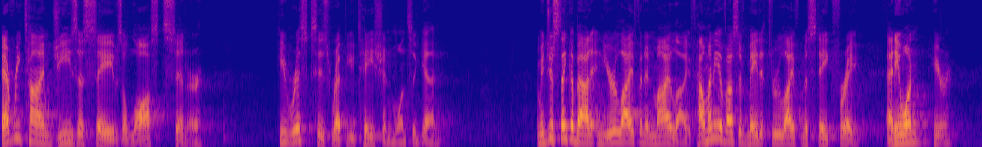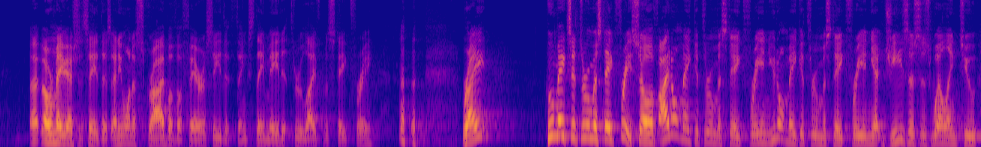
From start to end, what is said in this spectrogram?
Every time Jesus saves a lost sinner, he risks his reputation once again. I mean, just think about it in your life and in my life. How many of us have made it through life mistake free? Anyone here? Uh, or maybe I should say this anyone a scribe of a Pharisee that thinks they made it through life mistake free? right? Who makes it through mistake free? So if I don't make it through mistake free and you don't make it through mistake free, and yet Jesus is willing to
